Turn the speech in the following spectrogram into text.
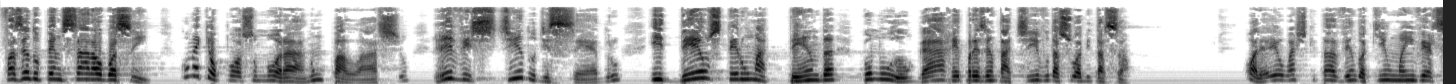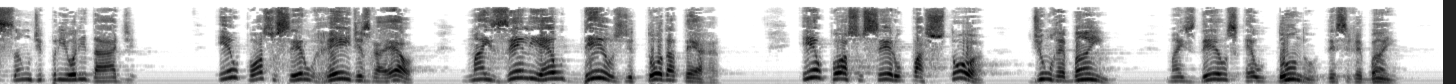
fazendo pensar algo assim, como é que eu posso morar num palácio revestido de cedro e Deus ter uma tenda como lugar representativo da sua habitação. Olha, eu acho que está havendo aqui uma inversão de prioridade. Eu posso ser o rei de Israel, mas ele é o Deus de toda a terra. Eu posso ser o pastor de um rebanho, mas Deus é o dono desse rebanho.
